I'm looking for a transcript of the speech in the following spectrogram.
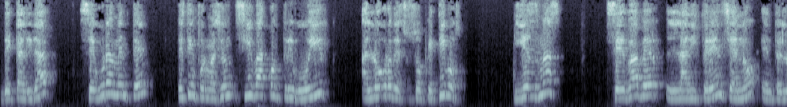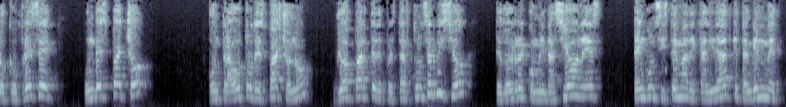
de calidad, seguramente esta información sí va a contribuir al logro de sus objetivos. Y es más, se va a ver la diferencia, ¿no? Entre lo que ofrece un despacho contra otro despacho, ¿no? Yo aparte de prestarte un servicio, te doy recomendaciones, tengo un sistema de calidad que también me,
